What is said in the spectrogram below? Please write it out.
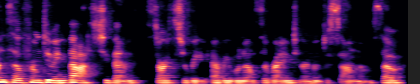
And so from doing that, she then starts to read everyone else around her and understand them. So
